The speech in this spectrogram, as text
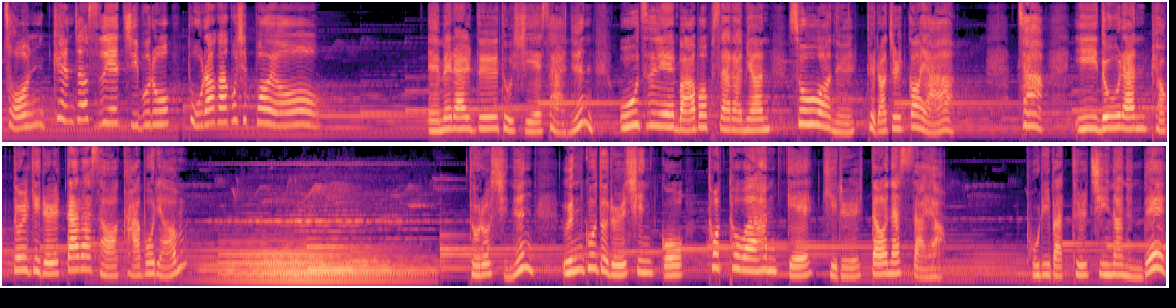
전 캔자스의 집으로 돌아가고 싶어요. 에메랄드 도시에 사는 오즈의 마법사라면 소원을 들어줄 거야. 자, 이 노란 벽돌길을 따라서 가보렴. 도로시는 은구두를 신고 토토와 함께 길을 떠났어요. 보리밭을 지나는데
